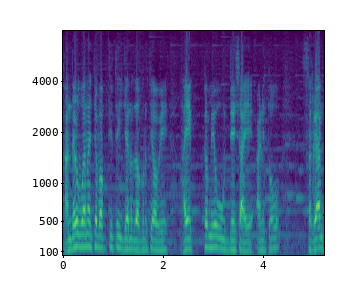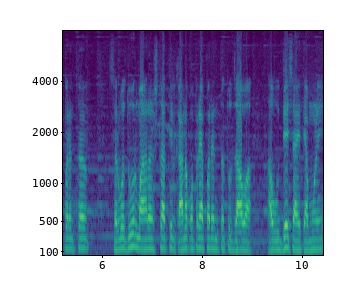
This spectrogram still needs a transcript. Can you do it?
कांदळवनाच्या बाबतीतही जनजागृती व्हावी हा एकमेव उद्देश आहे आणि तो सगळ्यांपर्यंत सर्व दूर महाराष्ट्रातील कानाकोपऱ्यापर्यंत तो जावा हा उद्देश आहे. त्यामुळे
